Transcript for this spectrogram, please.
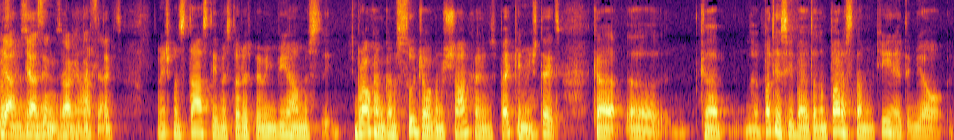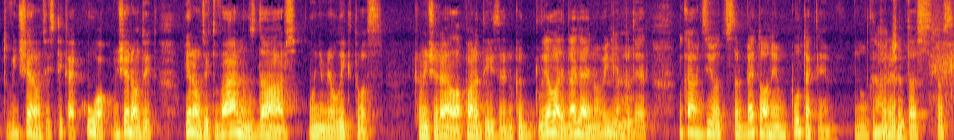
jā, jā, zinu, arhitekts. Viņš man stāstīja, mēs toreiz pie viņa bijām. Mēs braukājām gan uz Sudžo, gan uz Šanhaju, gan uz Pekinu. Mm. Viņš teica, ka, ka patiesībā jau tādam parastam ķīnietim jau viņš ieraudzīs tikai koku. Viņš ieraudzītu, ieraudzītu vērmanas dārzu, un viņam jau liktos, ka viņš ir reālā paradīzē. Nu, lielai daļai no viņiem mm. pat ir, nu, kā viņi dzīvo starp betoniem un putekļiem. Nu, tur ir tas. tas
